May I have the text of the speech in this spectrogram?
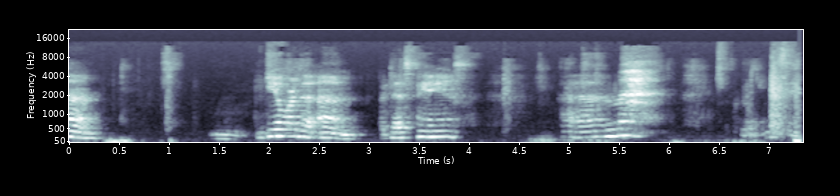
Um, do you know where the um the dustpan is? Um, let me see.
